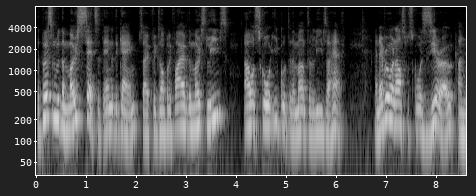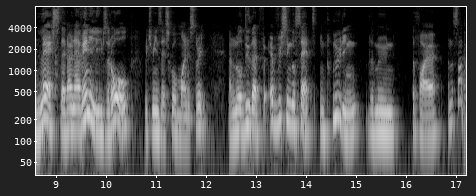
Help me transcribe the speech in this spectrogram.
The person with the most sets at the end of the game, so for example, if I have the most leaves, I will score equal to the amount of leaves I have. And everyone else will score zero unless they don't have any leaves at all, which means they score minus three. And we'll do that for every single set, including the moon, the fire, and the sun.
